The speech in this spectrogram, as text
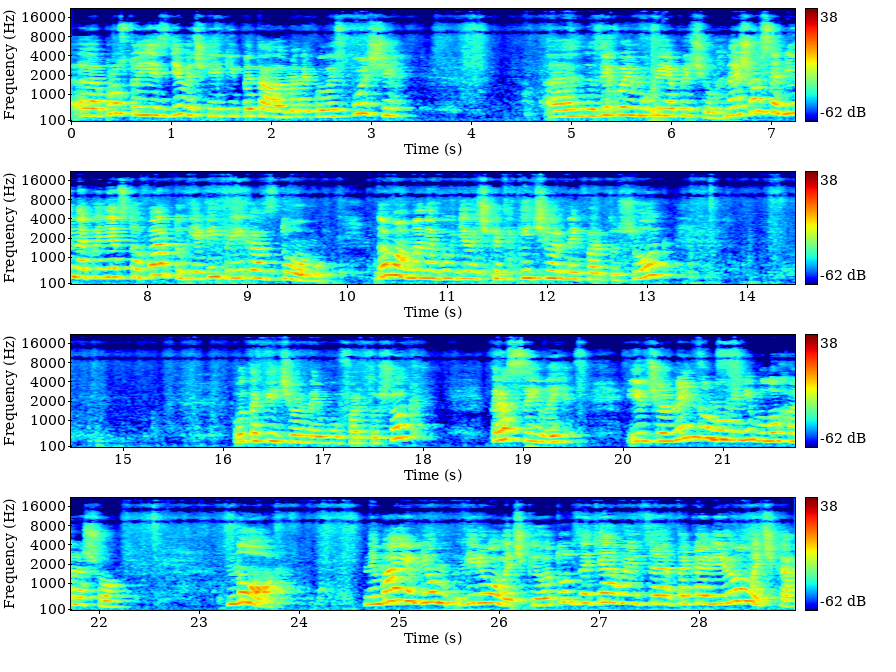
Е, Просто є дівчатки, які питали мене колись в Польщі, е, з якої муки я печу. Знайшовся мій наконець-то фартух, який приїхав з дому. Дома в мене був дівчатки такий чорний фартушок. Отакий чорний був фартушок. Красивий. І в чорненькому мені було хорошо. Но немає в ньому вірьовочки. Отут затягується така вірьовочка,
